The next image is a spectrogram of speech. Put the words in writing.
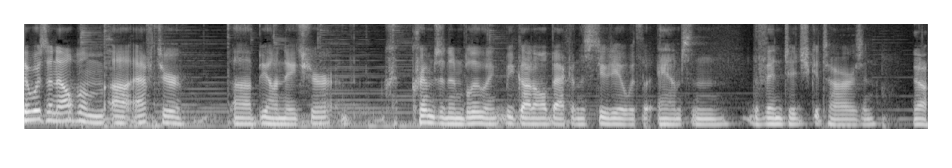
There was an album uh, after uh, Beyond Nature, Crimson and Blue, and we got all back in the studio with the amps and the vintage guitars and Yeah.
